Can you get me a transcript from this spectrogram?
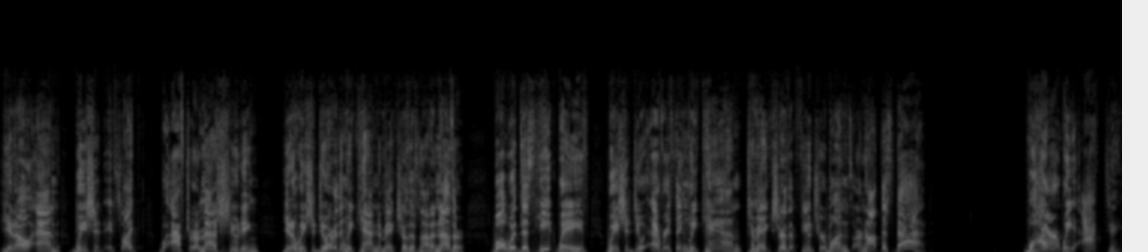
you know, and we should, it's like after a mass shooting, you know, we should do everything we can to make sure there's not another. Well, with this heat wave, we should do everything we can to make sure that future ones are not this bad. Why aren't we acting?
